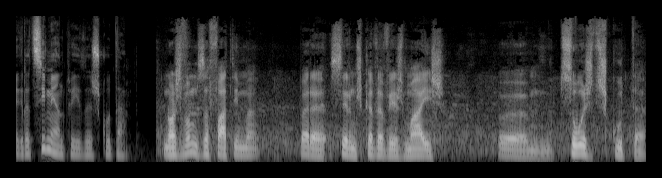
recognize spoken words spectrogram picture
agradecimento e de escuta. Nós vamos a Fátima para sermos cada vez mais uh, pessoas de escuta,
